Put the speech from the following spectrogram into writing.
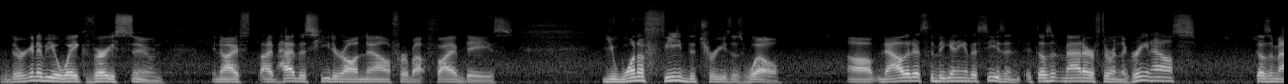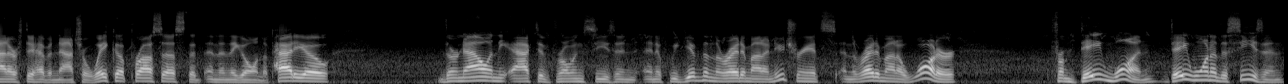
they're going to be awake very soon you know, I've, I've had this heater on now for about five days. You want to feed the trees as well. Um, now that it's the beginning of the season, it doesn't matter if they're in the greenhouse, doesn't matter if they have a natural wake up process that, and then they go on the patio. They're now in the active growing season, and if we give them the right amount of nutrients and the right amount of water, from day one, day one of the season,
